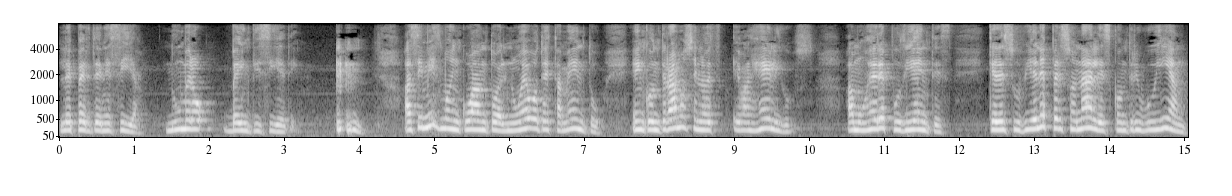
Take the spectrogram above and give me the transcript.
les pertenecía. Número 27. Asimismo, en cuanto al Nuevo Testamento, encontramos en los evangélicos a mujeres pudientes que de sus bienes personales contribuían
